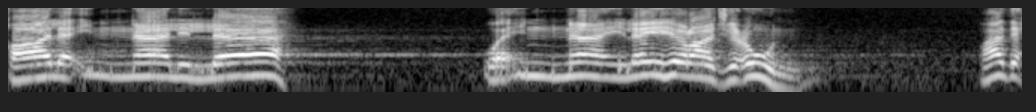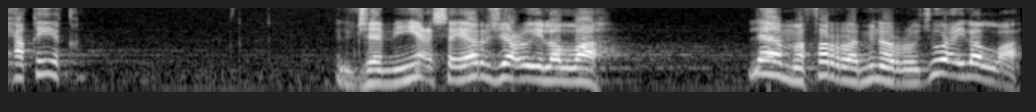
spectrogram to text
قال إنا لله وإنا إليه راجعون. وهذه حقيقة. الجميع سيرجع إلى الله. لا مفر من الرجوع إلى الله.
